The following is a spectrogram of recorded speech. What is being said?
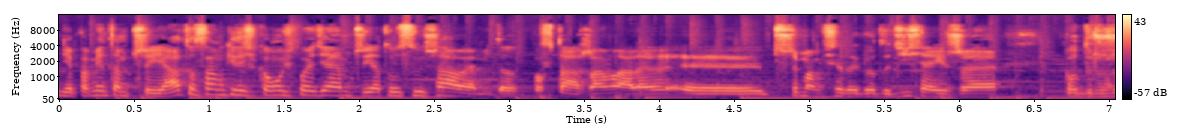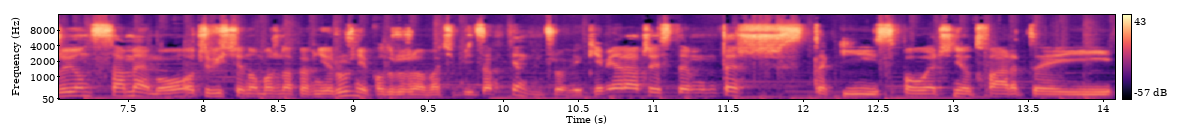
nie pamiętam, czy ja to sam kiedyś komuś powiedziałem, czy ja to usłyszałem i to powtarzam, ale y, trzymam się tego do dzisiaj, że podróżując samemu, oczywiście no, można pewnie różnie podróżować i być zamkniętym człowiekiem. Ja raczej jestem też taki społecznie otwarty i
